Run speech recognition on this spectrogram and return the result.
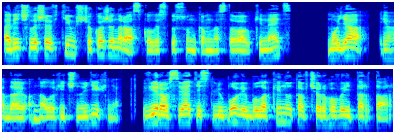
А річ лише в тім, що кожен раз, коли стосункам наставав кінець, моя, я гадаю, аналогічно їхня, віра в святість любові була кинута в черговий тартар.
